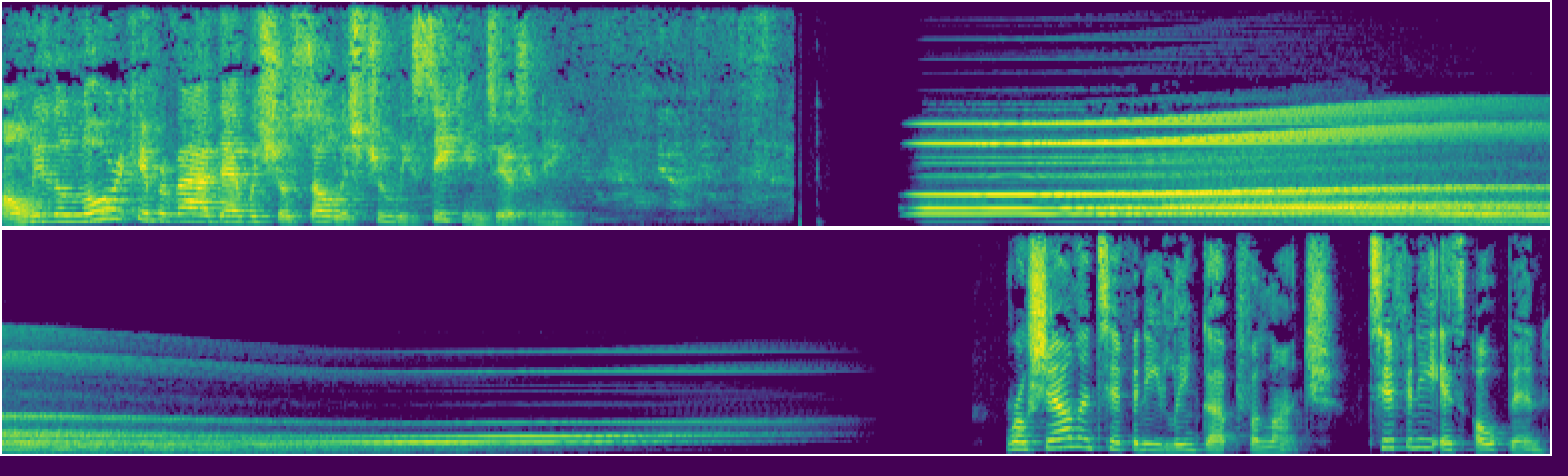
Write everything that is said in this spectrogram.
only the Lord can provide that which your soul is truly seeking, Tiffany. Rochelle and Tiffany link up for lunch. Tiffany is open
